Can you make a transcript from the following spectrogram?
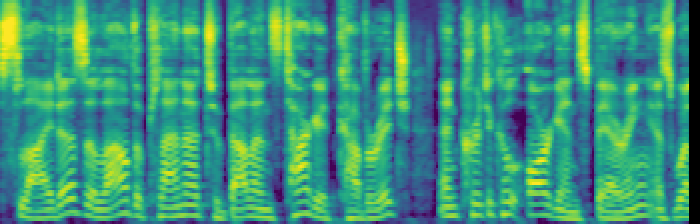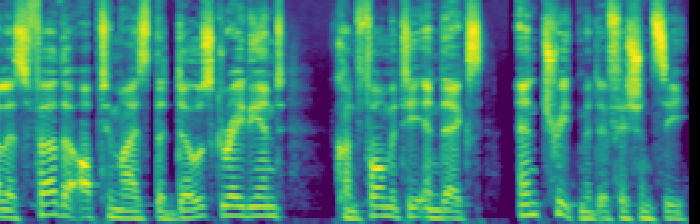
Sliders allow the planner to balance target coverage and critical organ sparing as well as further optimize the dose gradient, conformity index, and treatment efficiency.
